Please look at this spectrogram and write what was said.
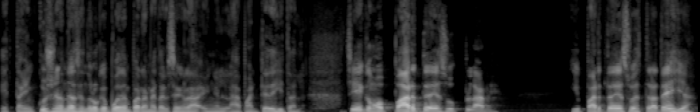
están incursionando y haciendo lo que pueden para meterse en la, en la parte digital. Así que como parte de sus planes y parte de su estrategia,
